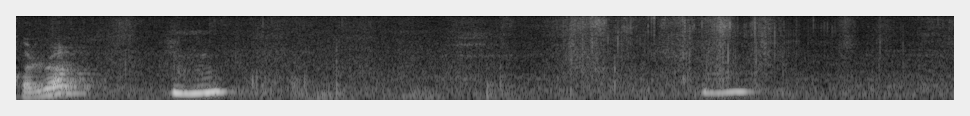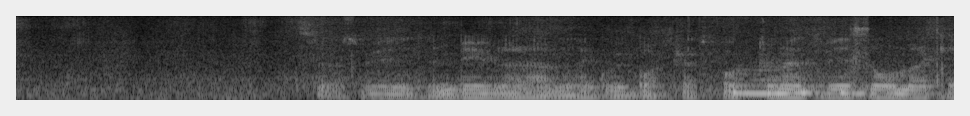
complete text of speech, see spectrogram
Går det bra? Mhm. Så, så blir det en liten bula där, men den går ju bort rätt fort. Om det inte blir ett blåmärke.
